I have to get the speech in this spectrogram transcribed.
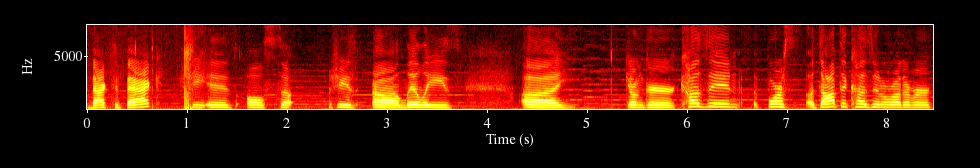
back to back. She is also, she is uh, Lily's uh, younger cousin, fourth adopted cousin or whatever.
